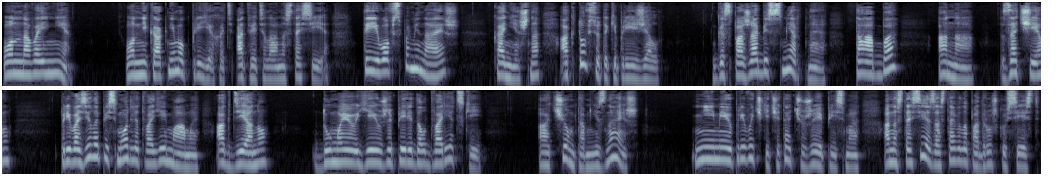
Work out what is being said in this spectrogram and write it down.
«Он на войне. Он никак не мог приехать», — ответила Анастасия. «Ты его вспоминаешь?» «Конечно. А кто все-таки приезжал?» «Госпожа Бессмертная. Табба?» «Она. Зачем?» «Привозила письмо для твоей мамы. А где оно?» Думаю, ей уже передал дворецкий. А о чем там, не знаешь? Не имею привычки читать чужие письма. Анастасия заставила подружку сесть.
